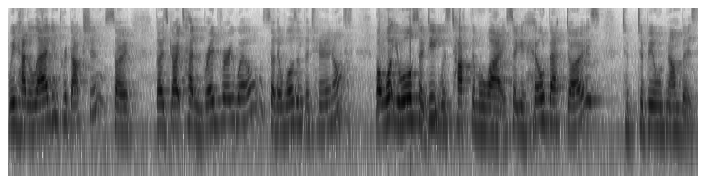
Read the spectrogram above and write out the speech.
we'd had a lag in production, so those goats hadn't bred very well, so there wasn't the turn-off. But what you also did was tuck them away. So you held back does to, to build numbers.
